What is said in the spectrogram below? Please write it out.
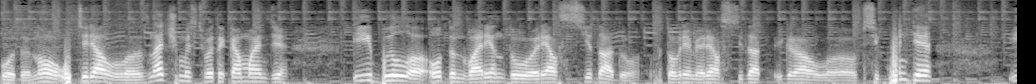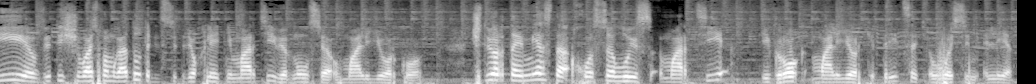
года, но утерял значимость в этой команде и был отдан в аренду Реал Соседаду. В то время Реал Соседад играл э, в Сегунде, и в 2008 году 33-летний Марти вернулся в Мальорку. Четвертое место Хосе Луис Марти, игрок Мальорки, 38 лет.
